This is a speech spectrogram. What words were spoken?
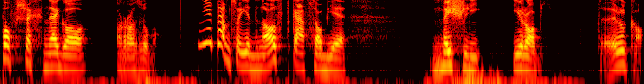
powszechnego rozumu. Nie tam, co jednostka sobie myśli i robi, tylko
